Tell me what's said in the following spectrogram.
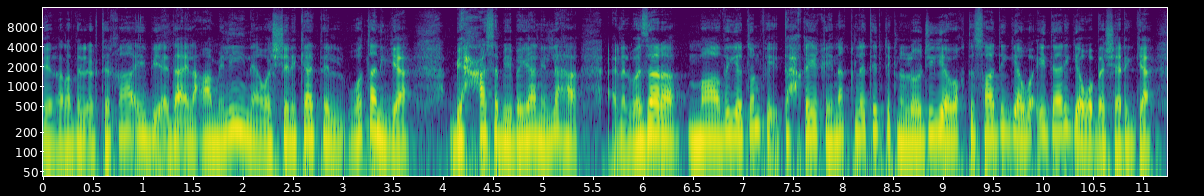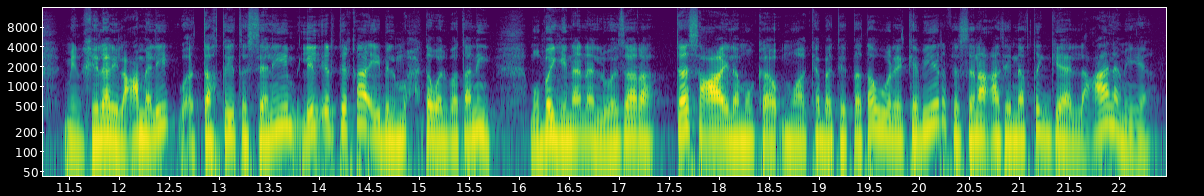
لغرض الارتقاء بأداء العاملين والشركات الوطنية بحسب بيان لها أن الوزارة ماضية في تحقيق نقلة تكنولوجية واقتصادية وإدارية وبشرية من خلال العمل والتخطيط السليم للارتقاء بالمحتوى الوطني مبينا أن الوزارة تسعى إلى مواكبة التطور الكبير في الصناعة النفطية العالمية.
